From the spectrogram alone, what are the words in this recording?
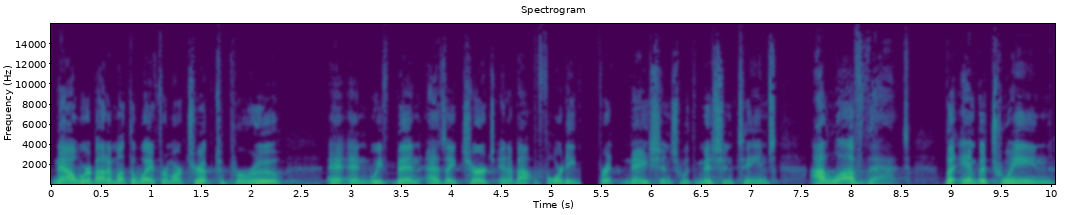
Now we're about a month away from our trip to Peru, and we've been as a church in about 40 different nations with mission teams. I love that. But in between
